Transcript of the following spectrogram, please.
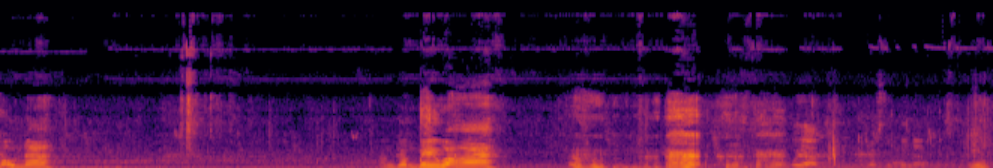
Baon na. Hanggang bewang ha. Ano kuya? Gusto ko na. Yun-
